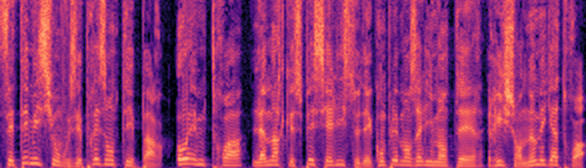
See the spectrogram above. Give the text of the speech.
Cette émission vous est présentée par OM3, la marque spécialiste des compléments alimentaires riches en oméga 3.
